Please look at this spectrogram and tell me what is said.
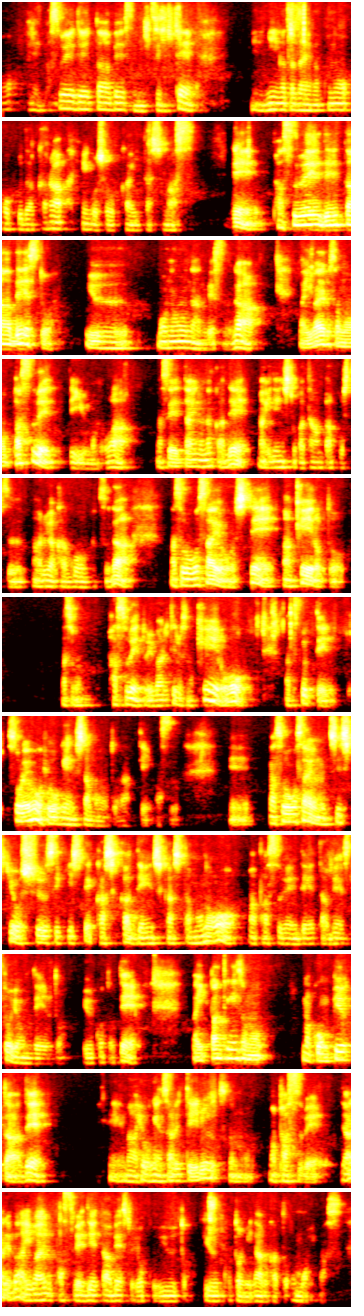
のパスウェイデータベースについて、新潟大学の奥田からご紹介いたします。で、パスウェイデータベースというものなんですが、まいわゆるそのパスウェイっていうものは、ま生体の中で、ま遺伝子とかタンパク質、あるいは化合物が、ま相互作用をして、ま経路と、まそのパスウェイと言われているその経路を作っているそれを表現したものとなっています。えー、まあ、相互作用の知識を集積して可視化、電子化したものを、まあ、パスウェイデータベースと呼んでいるということで、まあ、一般的にその、まコンピューターで、えー、ま表現されているその、まパスウェイであれば、いわゆるパスウェイデータベースとよく言うということになるかと思います。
